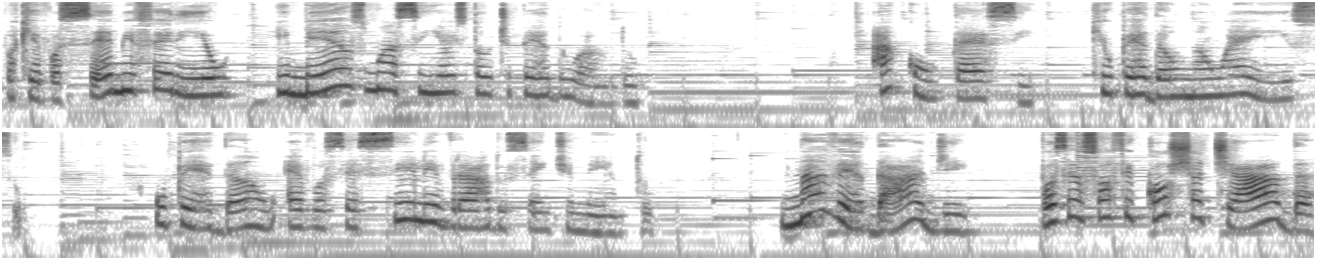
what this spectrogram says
porque você me feriu e mesmo assim eu estou te perdoando. Acontece que o perdão não é isso. O perdão é você se livrar do sentimento. Na verdade, você só ficou chateada,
